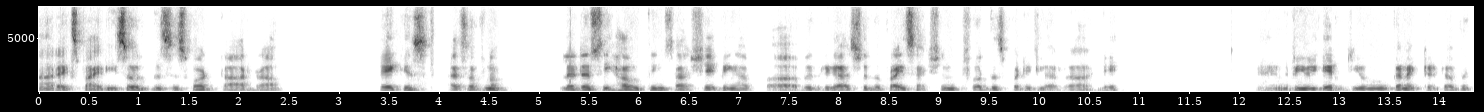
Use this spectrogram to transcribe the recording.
our expiry. So this is what our uh, take is as of now. Let us see how things are shaping up uh, with regards to the price action for this particular uh, day. And we will get you connected with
